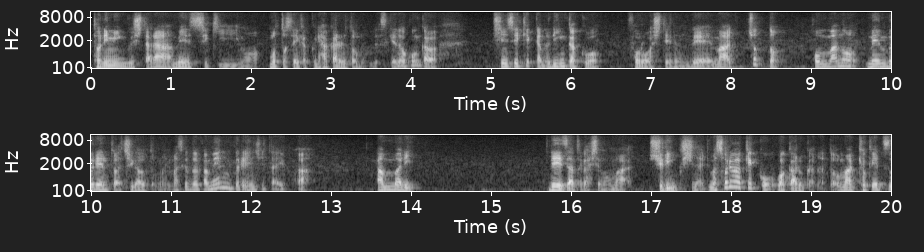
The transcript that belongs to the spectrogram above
トリミングしたら面積ももっと正確に測れると思うんですけど今回は申請結果の輪郭をフォローしてるんでまあちょっとほんまのメンブレンとは違うと思いますけどだからメンブレン自体はあんまりレーザーとかしてもまあシュリンクしない、まあ、それは結構わかるかなと。まあ虚血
